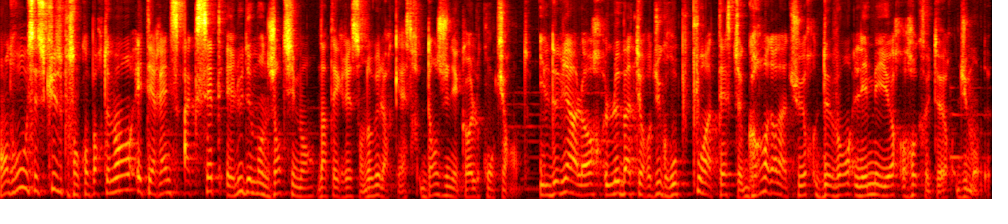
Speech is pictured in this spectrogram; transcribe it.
Andrew s'excuse pour son comportement et Terence accepte et lui demande gentiment d'intégrer son nouvel orchestre dans une école concurrente. Il devient alors le batteur du groupe pour un test grandeur nature devant les meilleurs recruteurs du monde.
